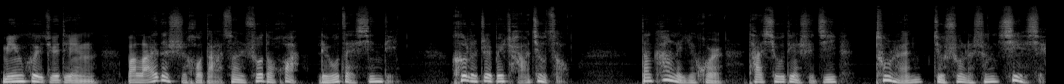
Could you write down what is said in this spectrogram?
明慧决定把来的时候打算说的话留在心底，喝了这杯茶就走。但看了一会儿，他修电视机，突然就说了声谢谢。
